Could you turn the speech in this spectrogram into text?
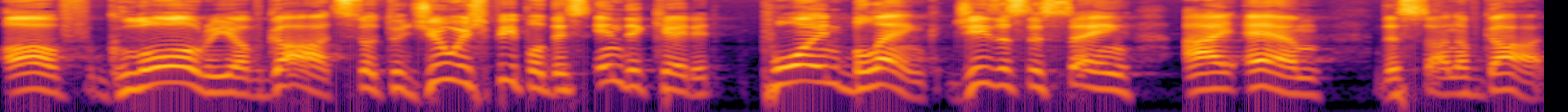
of glory of God. So, to Jewish people, this indicated point blank Jesus is saying, I am the Son of God.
